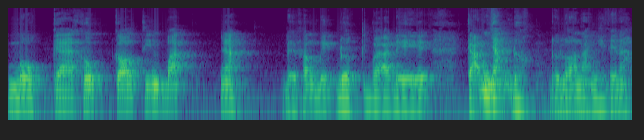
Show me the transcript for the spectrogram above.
một ca khúc có tiếng bass nha, để phân biệt được và để cảm nhận được đôi loa này như thế nào.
